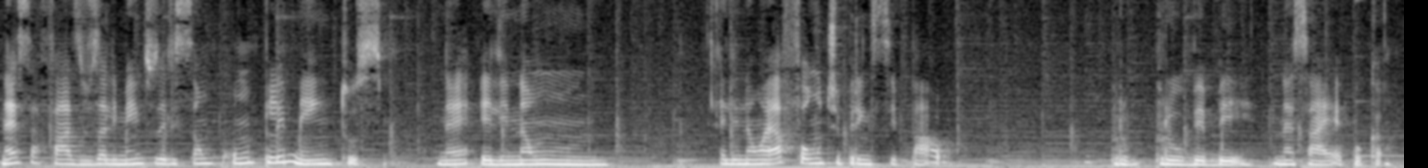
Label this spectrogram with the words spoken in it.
nessa fase os alimentos eles são complementos, né? Ele não ele não é a fonte principal para o bebê nessa época.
